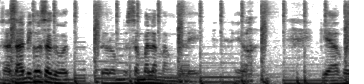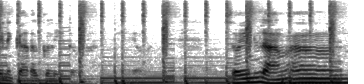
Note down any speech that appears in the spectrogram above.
Masasabi ko sagot, pero sa malamang mali. Yun. Kaya ako ay nagka-calculator. Yun. So yun lang. Um,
